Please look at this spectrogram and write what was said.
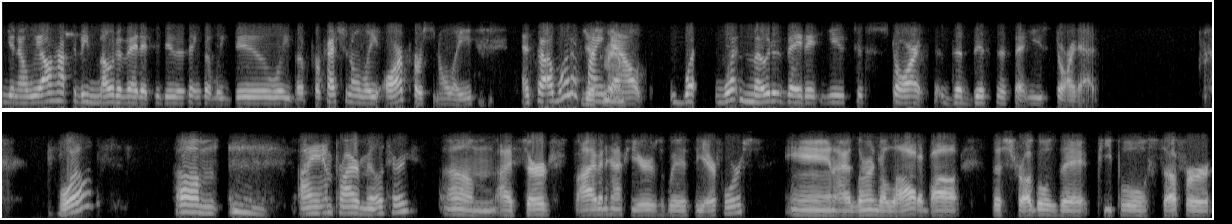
you know we all have to be motivated to do the things that we do, either professionally or personally. And so I want to Yes, find ma'am. out what what motivated you to start the business that you started. Well, um, I am prior military. Um, I served five and a half years with the Air Force, and I learned a lot about the struggles that people suffer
